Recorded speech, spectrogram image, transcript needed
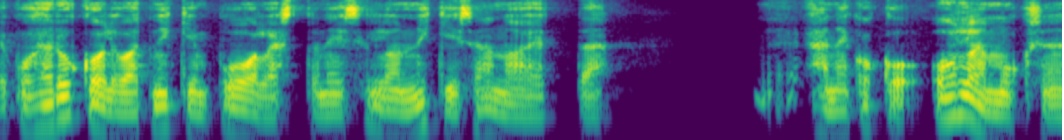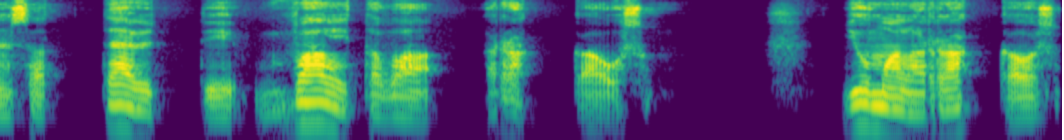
Ja kun he rukoilivat Nikin puolesta, niin silloin Niki sanoi, että hänen koko olemuksensa täytti valtava rakkaus, Jumalan rakkaus,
